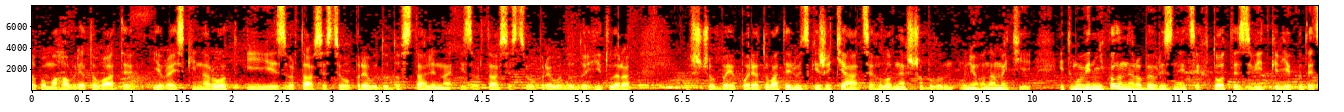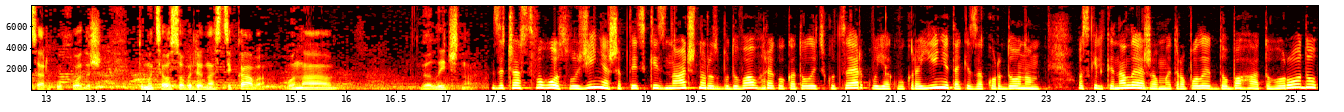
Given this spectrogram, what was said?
допомагав рятувати єврейський народ і звертався з цього приводу до Сталіна, і звертався з цього приводу до Гітлера, щоб порятувати людське життя. Це головне, що було у нього на меті. І тому він ніколи не робив різниці, хто ти, звідки, в яку ти церкву ходиш. Тому ця особа для нас цікава. Вона велична. За час свого служіння Шептицький значно розбудував греко-католицьку церкву як в Україні, так і за кордоном. Оскільки належав митрополит до багатого роду,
